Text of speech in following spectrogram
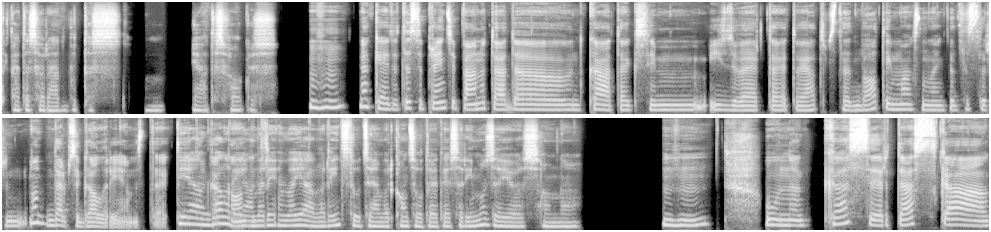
Tā kā tas varētu būt tas, jā, tas fokus. Mm -hmm. okay, tas ir principā nu, tāda, kā teiksim, izvērtēt vai atrast Baltijas mākslinieku. Tas ir nu, darbs ar galerijām. Jā, galerijām arī, jā, ar institūcijām var konsultēties arī muzejos. Un, Mm -hmm. Un uh, kas ir tas, kā,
